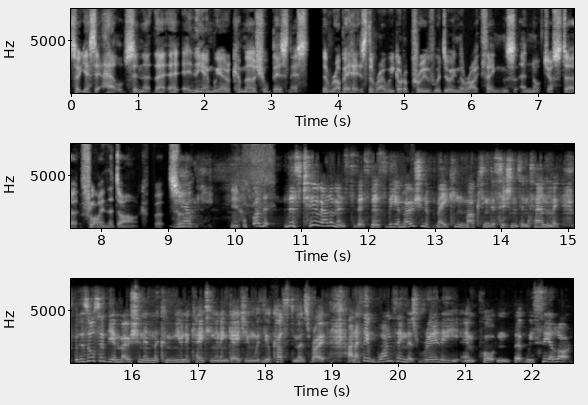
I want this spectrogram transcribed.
so yes, it helps in that, that in the end we are a commercial business. The rubber hits the road. We got to prove we're doing the right things and not just uh, fly in the dark. But uh, yeah. Yeah. Well, there's two elements to this. There's the emotion of making marketing decisions internally, but there's also the emotion in the communicating and engaging with your customers, right? And I think one thing that's really important that we see a lot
